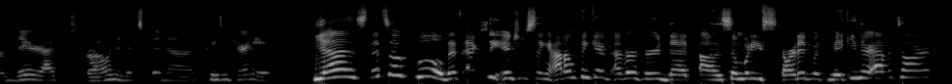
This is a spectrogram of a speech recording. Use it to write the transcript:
from there, I've just grown, and it's been a crazy journey. Yes, that's so cool. That's actually interesting. I don't think I've ever heard that uh, somebody started with making their avatar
